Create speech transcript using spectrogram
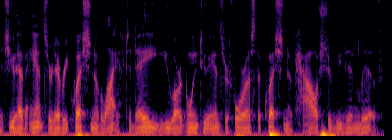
that you have answered every question of life. Today, you are going to answer for us the question of how should we then live.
